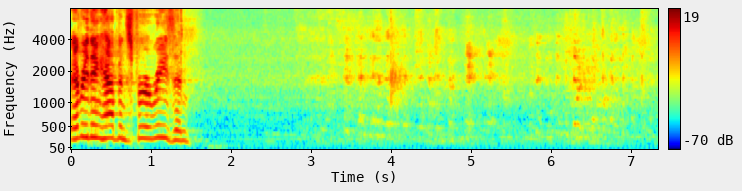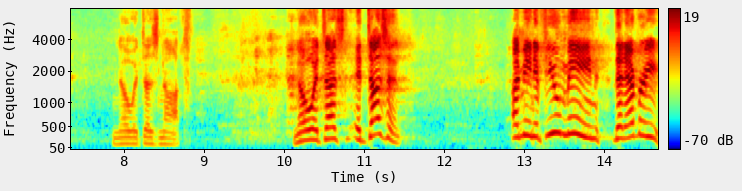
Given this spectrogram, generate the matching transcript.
Everything happens for a reason. No, it does not. No, it does it doesn't. I mean, if you mean that every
